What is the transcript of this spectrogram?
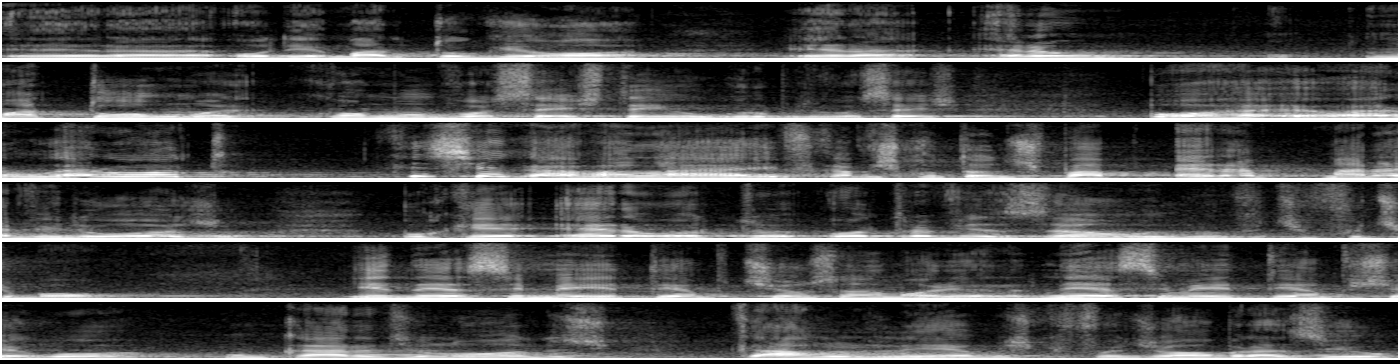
era Odemar Toguió, era, era um, uma turma, como vocês têm o um grupo de vocês, porra, eu era um garoto que chegava lá e ficava escutando os papos. Era maravilhoso, porque era outro, outra visão de futebol. E nesse meio tempo tinha o Sandro Moreira. Nesse meio tempo chegou um cara de Londres, Carlos Lemos, que foi de João Brasil,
